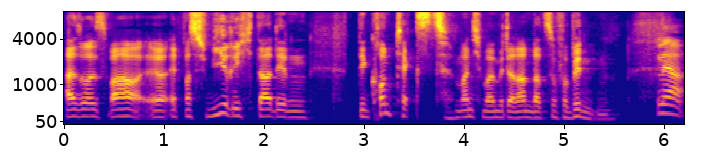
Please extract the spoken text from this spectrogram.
Also es war äh, etwas schwierig, da den, den Kontext manchmal miteinander zu verbinden. Ja.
